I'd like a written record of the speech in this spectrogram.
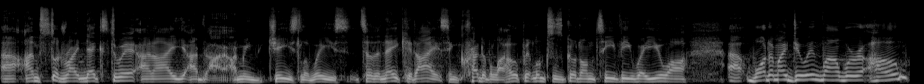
Uh, I'm stood right next to it and I, I, I, mean, geez Louise, to the naked eye, it's incredible. I hope it looks as good on TV where you are. Uh, what am I doing while we're at home?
